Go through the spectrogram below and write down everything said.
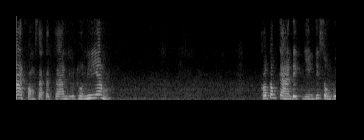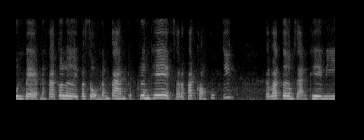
าดของศาสตราจารย์ยูโทเนียม เขาต้องการเด็กหญิงที่สมบูรณ์แบบนะคะ ก็เลยผสมน้ำตาลกับเครื่องเทศ สารพัดของกุ๊กกิ๊กแต่ว่าเติมสารเคมี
